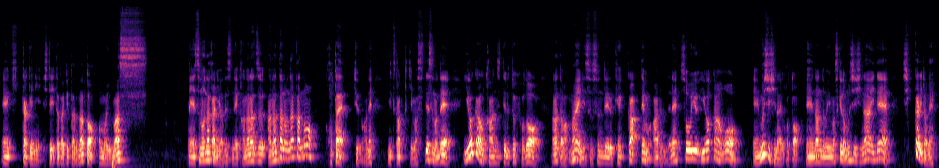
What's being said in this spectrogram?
えーきっかけにしていただけたらなと思います。えーその中にはですね、必ずあなたの中の答えっていうのがね、見つかってきます。ですので、違和感を感じている時ほど、あなたは前に進んでいる結果でもあるんでね、そういう違和感を、え、無視しないこと、え、何度も言いますけど、無視しないで、しっかりとね、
